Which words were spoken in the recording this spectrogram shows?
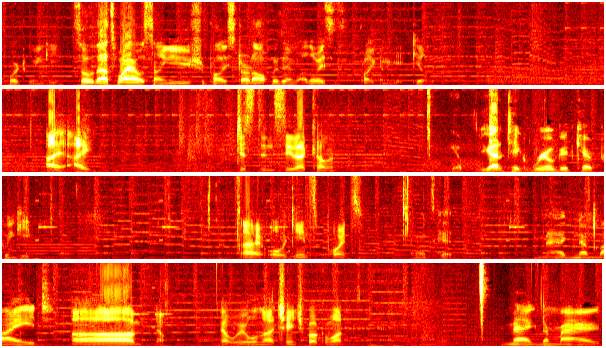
Poor Twinkie. So that's why I was telling you you should probably start off with him, otherwise he's probably gonna get killed. I I just didn't see that coming. Yep. You gotta take real good care of Twinkie. All right, well we gained some points. Oh, that's good. Magnemite. Um, no, no, we will not change Pokemon. Magnemite.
